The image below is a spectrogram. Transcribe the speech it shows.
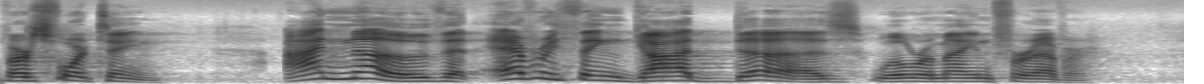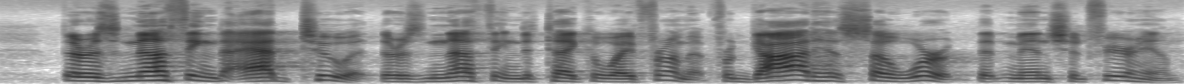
Verse 14 I know that everything God does will remain forever. There is nothing to add to it, there is nothing to take away from it. For God has so worked that men should fear him.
